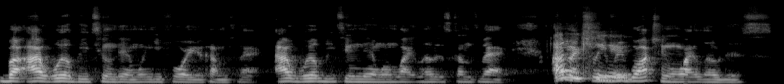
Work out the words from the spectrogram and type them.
But I will be tuned in when Euphoria comes back. I will be tuned in when White Lotus comes back. I'm actually rewatching White Lotus.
